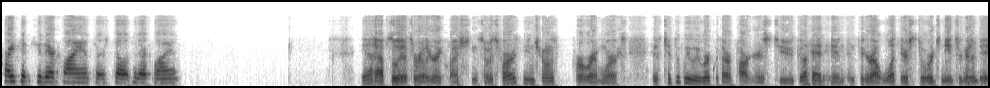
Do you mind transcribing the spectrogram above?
price it to their clients or sell it to their clients. Yeah, absolutely. That's a really great question. So as far as the Intronis program works, is typically we work with our partners to go ahead and, and figure out what their storage needs are going to be.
